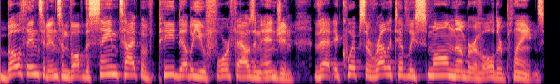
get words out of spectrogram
Both incidents involve the same type of PW4000 engine that equips a relatively small number of older planes,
